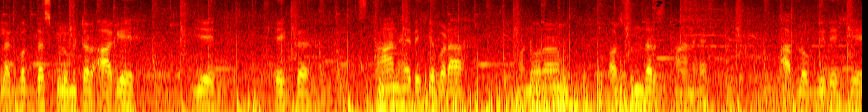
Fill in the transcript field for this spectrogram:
लगभग 10 किलोमीटर आगे ये एक स्थान है। देखिए, बड़ा मनोरम और सुंदर स्थान है। आप लोग भी देखिए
